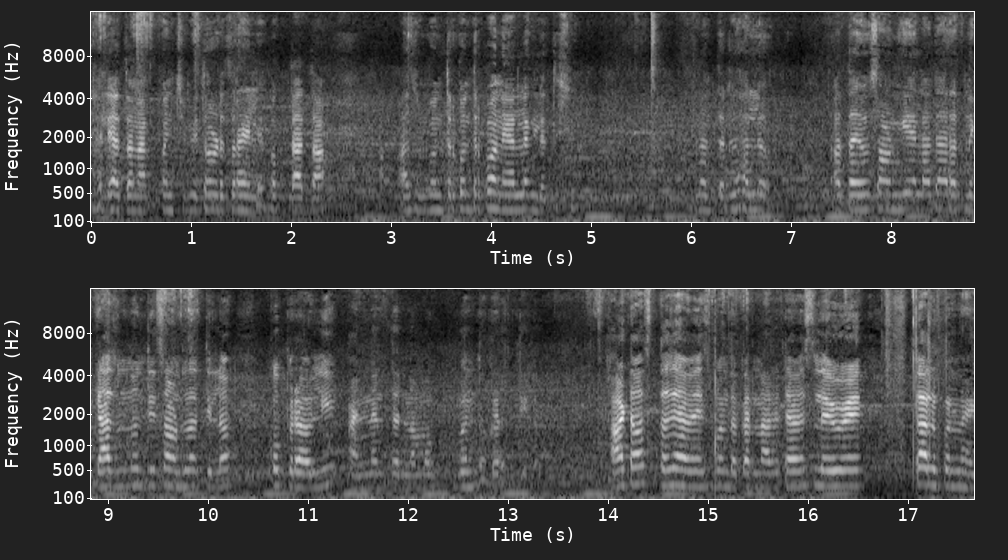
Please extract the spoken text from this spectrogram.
झाली आता नागपंचमी थोडंच राहिले फक्त आता. अजून कोणतर कोणतर पाहुणे यायला लागले तशी. नंतर झालं. आता हे साऊंड घ्यायला दारात की अजून दोन तीन साऊंड जातील कोपरावली आणि नंतर ना मग बंद करतील. आठ वाजता ज्यावेळेस बंद करणार आहे त्यावेळेस लय वेळ चालू पण नाही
